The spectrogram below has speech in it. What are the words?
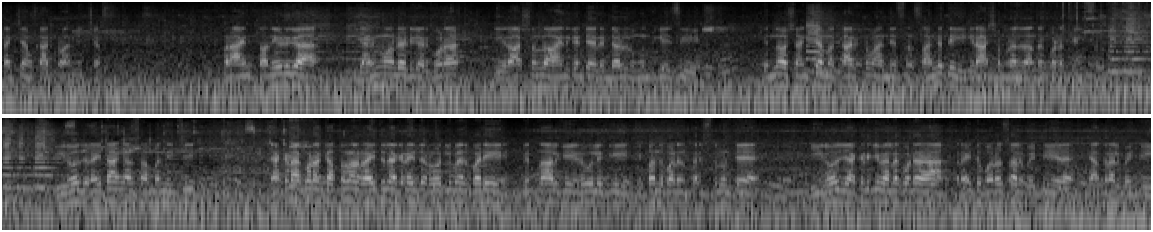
సంక్షేమ కార్యక్రమం అందించారు. మరి ఆయన తనయుడిగా జగన్మోహన్ రెడ్డి గారు కూడా ఈ రాష్ట్రంలో ఆయన కంటే రెండు అడుగులు ముందుకేసి ఎన్నో సంక్షేమ కార్యక్రమాలు అందిస్తున్న సంగతి ఈ రాష్ట్ర ప్రజలందరూ కూడా తెలుసు. ఈరోజు రైతాంగానికి సంబంధించి ఎక్కడా కూడా గతంలో రైతులు ఎక్కడైతే రోడ్ల మీద పడి విత్తనాలకి ఎరువులకి ఇబ్బంది పడిన పరిస్థితులు ఉంటే ఈరోజు ఎక్కడికి వెళ్ళకుండా రైతు భరోసాలు పెట్టి కేంద్రాలు పెట్టి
